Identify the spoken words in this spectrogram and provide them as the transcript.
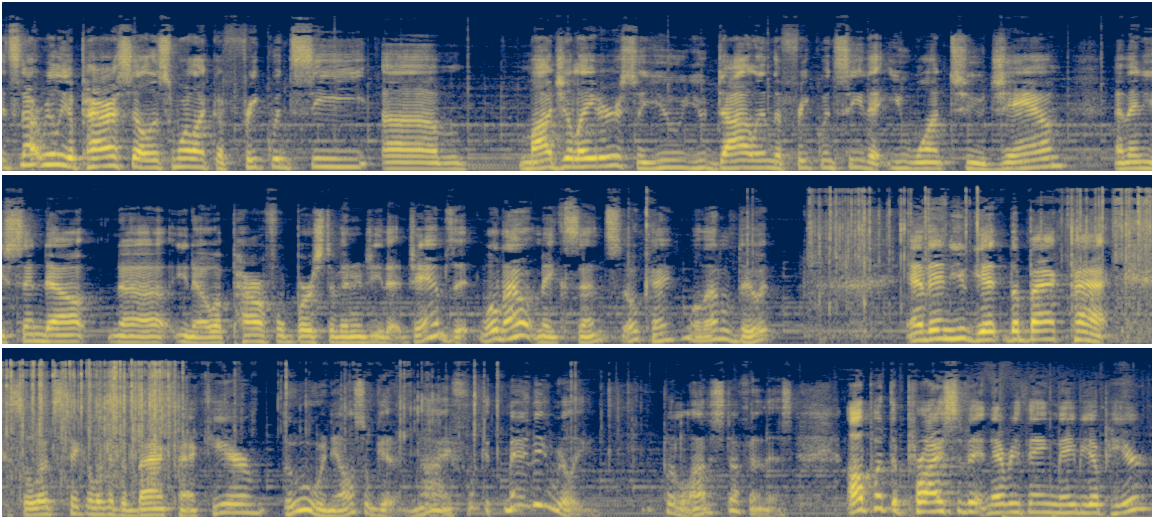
it's not really a power cell. It's more like a frequency um, modulator. So you you dial in the frequency that you want to jam and then you send out, uh, you know, a powerful burst of energy that jams it. Well, now it makes sense. Okay, well, that'll do it. And then you get the backpack. So let's take a look at the backpack here. Ooh, and you also get a knife. Look at, man, they really put a lot of stuff in this. I'll put the price of it and everything maybe up here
